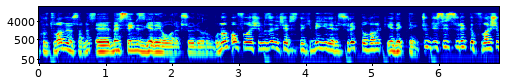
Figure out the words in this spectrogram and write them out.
kurtulamıyorsanız e, mesleğiniz gereği olarak söylüyorum bunu. O flash'ınızın içerisindeki bilgileri sürekli olarak yedekleyin. Çünkü siz sürekli flash'ı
